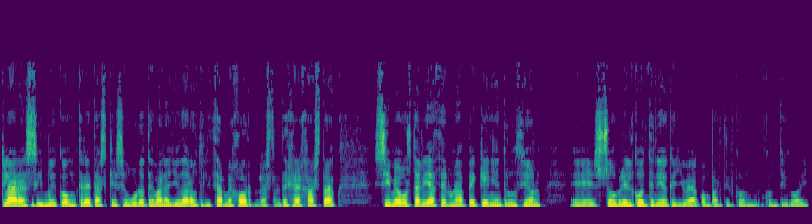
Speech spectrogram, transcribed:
claras y muy concretas que seguro te van a ayudar a utilizar mejor la estrategia de hashtag, sí me gustaría hacer una pequeña introducción eh, sobre el contenido que yo voy a compartir contigo hoy.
